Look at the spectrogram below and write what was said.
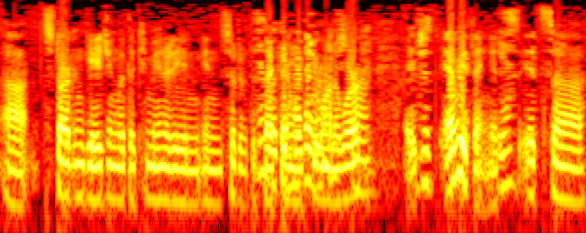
uh, start engaging with the community in, in sort of the Yeah, sector in which you want to work. It's just everything. It's it's uh,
